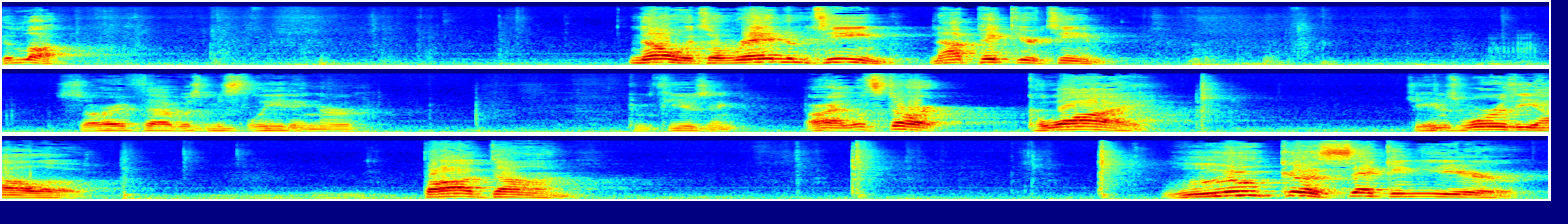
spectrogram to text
Good luck. No, it's a random team, not pick your team. Sorry if that was misleading or confusing. All right, let's start. Kawhi. James Worthy Hollow. Bogdan. Luka second year.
